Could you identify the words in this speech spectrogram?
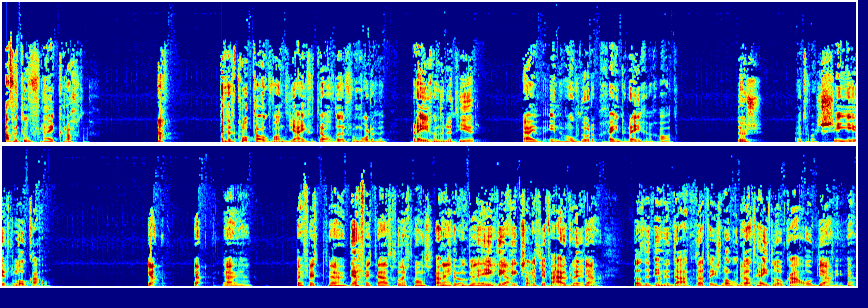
af en toe vrij krachtig. En dat klopt ook, want jij vertelde vanmorgen regende het hier. Wij hebben in Hoofddorp geen regen gehad. Dus het was zeer lokaal. Ja, ja, ja. ja. Perfect, eh, perfect uitgelegd, Hans. Dankjewel. Nee, ik, ben, ik, denk, ja, ik zal het je even uitleggen. Ja. Dat het inderdaad, dat, is lo dat heet lokaal op die ja, manier. ja,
